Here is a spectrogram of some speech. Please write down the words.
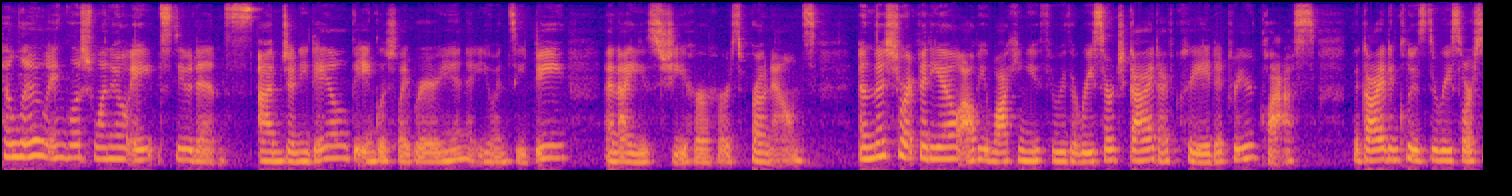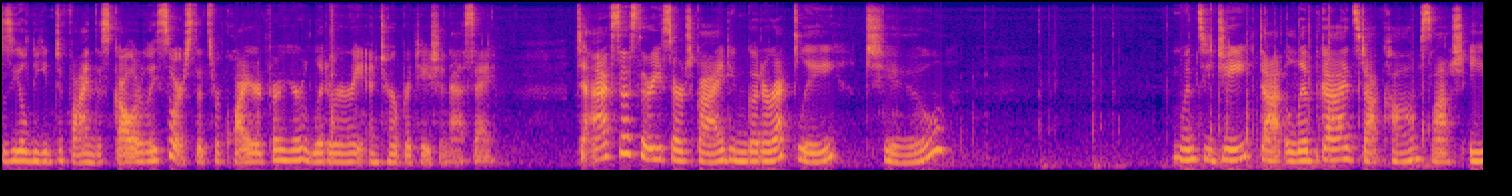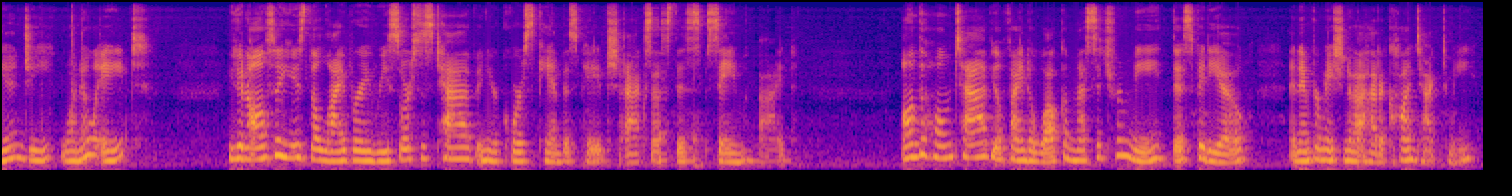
Hello, English 108 students. I'm Jenny Dale, the English librarian at UNCG, and I use she, her, hers pronouns. In this short video, I'll be walking you through the research guide I've created for your class. The guide includes the resources you'll need to find the scholarly source that's required for your literary interpretation essay. To access the research guide, you can go directly to uncg.libguides.com slash eng108. You can also use the Library Resources tab in your course Canvas page to access this same guide. On the Home tab, you'll find a welcome message from me, this video, and information about how to contact me.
